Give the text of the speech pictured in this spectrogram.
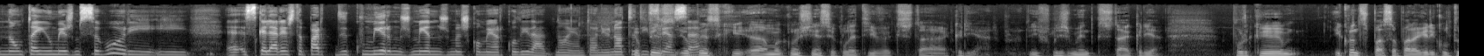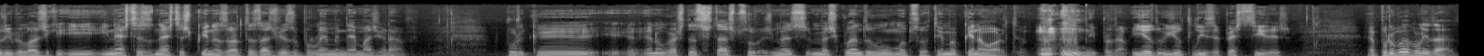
não têm o mesmo sabor e, e se calhar esta parte de comermos menos, mas com maior qualidade, não é, António? Nota a diferença? Penso, eu penso que há uma consciência coletiva que se está a criar, pronto, e felizmente que se está a criar. Porque e quando se passa para a agricultura biológica, e, e, nestas, nestas pequenas hortas, às vezes o problema ainda é mais grave. Porque eu não gosto de assustar as pessoas, mas, mas quando uma pessoa tem uma pequena horta e, perdão, e, e utiliza pesticidas, a probabilidade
